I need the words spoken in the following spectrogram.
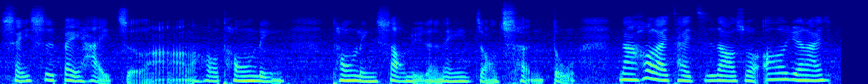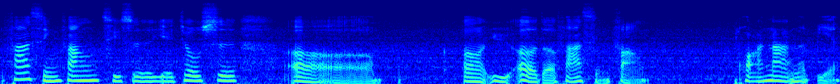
谁是被害者啊，然后通灵。通灵少女的那一种程度，那后来才知道说，哦，原来发行方其实也就是呃呃与二的发行方华纳那边，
